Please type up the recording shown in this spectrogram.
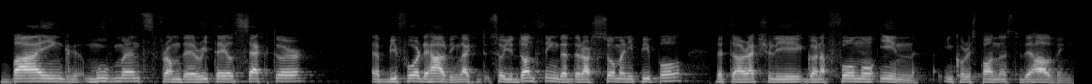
buying movements from the retail sector uh, before the halving. Like, so you don't think that there are so many people that are actually gonna FOMO in in correspondence to the halving?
